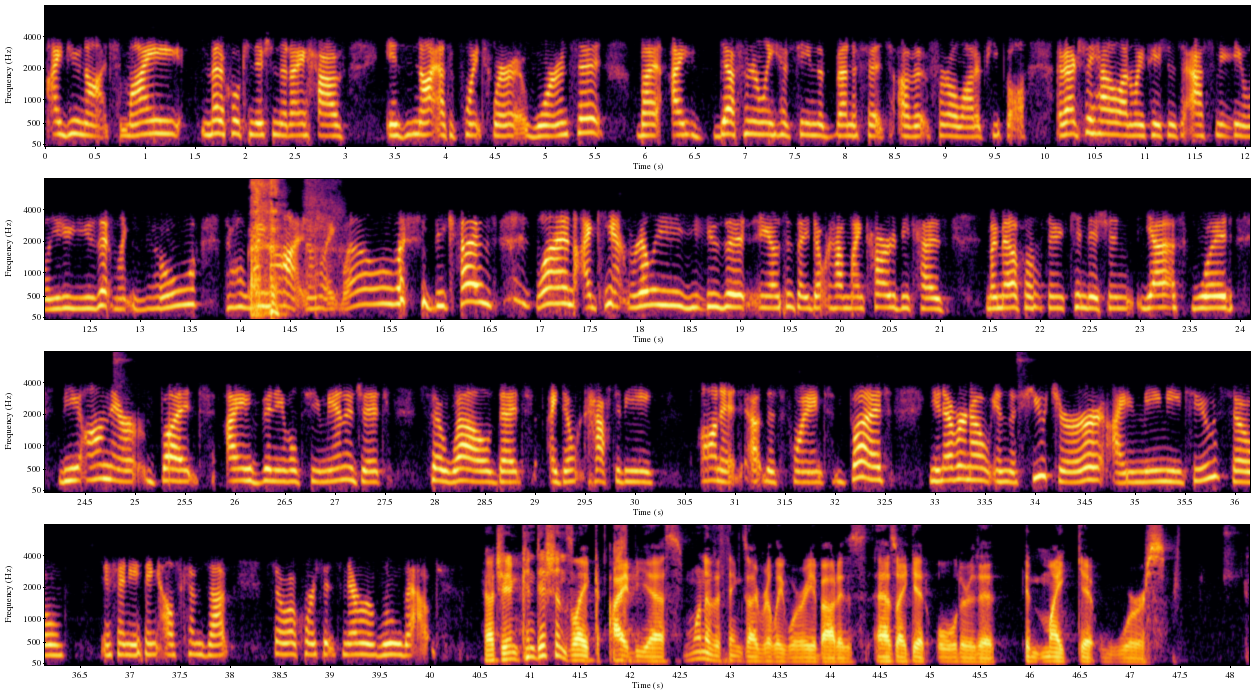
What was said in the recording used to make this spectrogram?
I do not. My medical condition that I have is not at the point where it warrants it, but I definitely have seen the benefits of it for a lot of people. I've actually had a lot of my patients ask me, "Will you use it?" I'm like, "No." They're like, "Why not?" And I'm like, "Well, because one, I can't really use it, you know, since I don't have my card because." my medical condition, yes, would be on there, but I've been able to manage it so well that I don't have to be on it at this point. But you never know in the future, I may need to. So if anything else comes up, so of course it's never ruled out. Gotcha. In conditions like IBS, one of the things I really worry about is as I get older that it might get worse.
